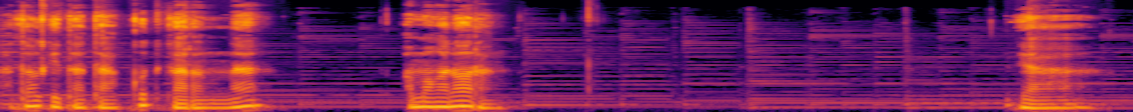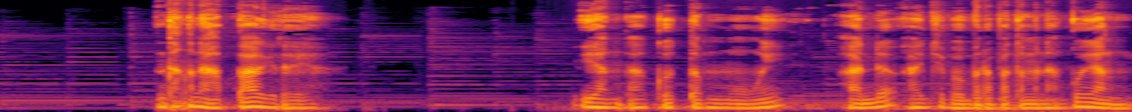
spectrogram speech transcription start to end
Atau kita takut karena omongan orang? Ya entah kenapa gitu ya yang aku temui ada aja beberapa temen aku yang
